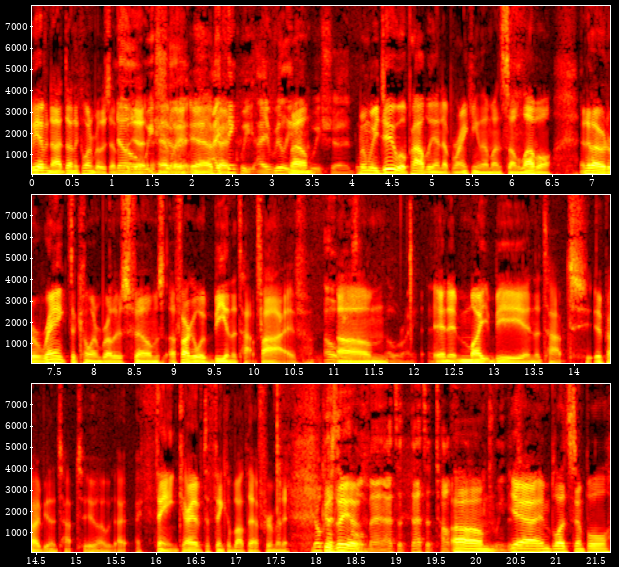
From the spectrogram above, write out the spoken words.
We have not done a Coen Brothers episode No, yet. we have should. Yeah, okay. I think we. I really Well, think we should. when we do, we'll probably end up ranking them on some level. And if I were to rank the Coen Brothers films, Fargo would be in the top five. Oh, um, oh right. and it might be in the top two. It'd probably be in the top two. I, would, I, I think I have to think about that for a minute no, because because they have, man, that's a that's a tough one um, between the yeah, two. and Blood Simple,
